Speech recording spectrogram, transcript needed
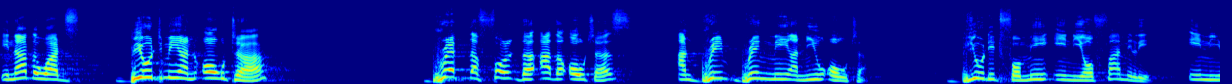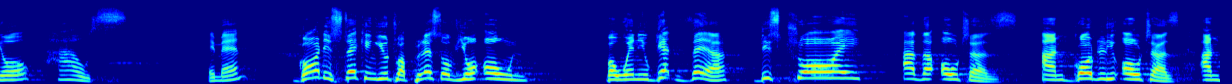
In other words, build me an altar, break the, the other altars, and bring, bring me a new altar. Build it for me in your family, in your house. Amen? God is taking you to a place of your own. But when you get there, destroy other altars, ungodly altars, and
